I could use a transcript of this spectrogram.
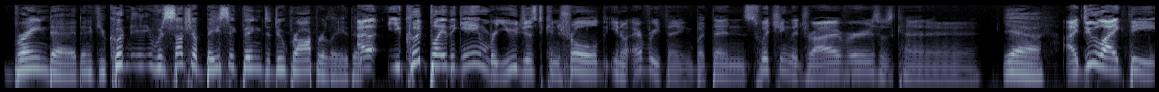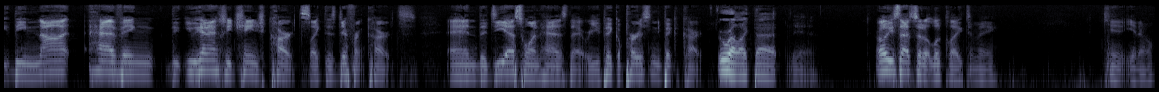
brain dead. And if you couldn't, it was such a basic thing to do properly that I, you could play the game where you just controlled, you know, everything, but then switching the drivers was kind of. yeah. I do like the the not having. The, you can actually change carts, like there's different carts, and the DS one has that where you pick a person, you pick a cart. Ooh, I like that. Yeah, or at least that's what it looked like to me. Can't you know?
